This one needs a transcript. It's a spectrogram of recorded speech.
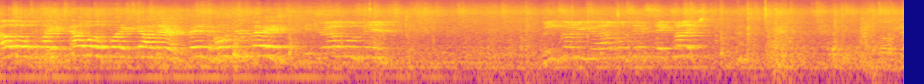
Elbow flank, elbow flank down there. Stay, hold your base. Get your elbows in. Knees under you, elbows in, stay tight. Go lock. Good, Lux. Keep working, Lux. That's it, work those elbows in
